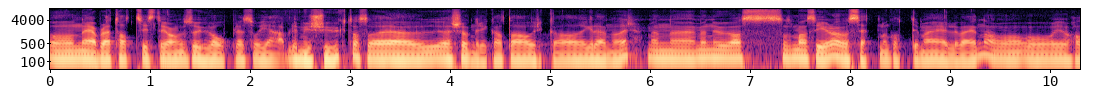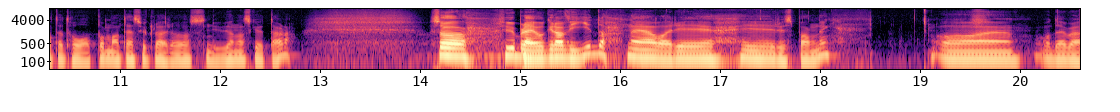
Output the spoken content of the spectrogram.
og når jeg ble tatt siste gang, så hun har opplevd så jævlig mye sjukt. Altså, jeg, jeg skjønner ikke at hun har orka de greiene der. Men, eh, men hun har, som han sier, da, har sett noe godt i meg hele veien. Da, og, og hatt et håp om at jeg skulle klare å snu henne skuta her. Så hun ble jo gravid da når jeg var i, i rusbehandling. Og, og det ble,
